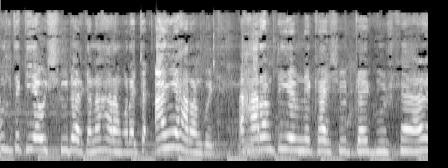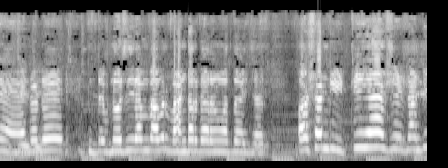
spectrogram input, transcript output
বলতে কি ওই সুদ আর কেন হারাম করা আমি হারাম করি হারামটি এমনি সুদ ঘুষ আরে নজিরাম বাবুর ভান্ডার করার মতো হয়েছে অশান্তি ঠিক আছে শান্তি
